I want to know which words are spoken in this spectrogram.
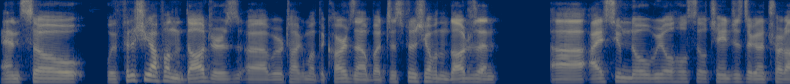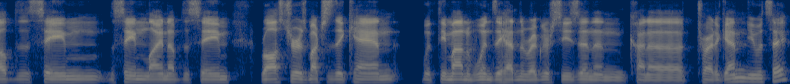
And so, with finishing off on the Dodgers, uh, we were talking about the Cards now, but just finishing up on the Dodgers, and uh, I assume no real wholesale changes. They're going to trot out the same the same lineup, the same roster as much as they can with the amount of wins they had in the regular season, and kind of try it again. You would say?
